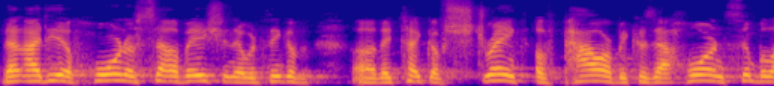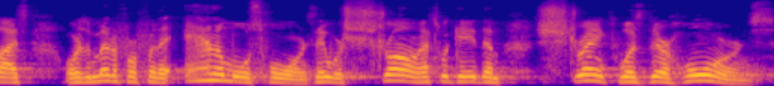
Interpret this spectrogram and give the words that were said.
That idea of horn of salvation, they would think of, uh, they take of strength, of power, because that horn symbolized, or is a metaphor for the animal's horns. They were strong. That's what gave them strength, was their horns.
